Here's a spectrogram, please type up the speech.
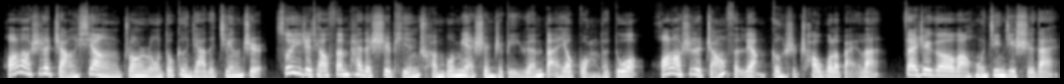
黄老师的长相、妆容都更加的精致，所以这条翻拍的视频传播面甚至比原版要广得多。黄老师的涨粉量更是超过了百万。在这个网红经济时代，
